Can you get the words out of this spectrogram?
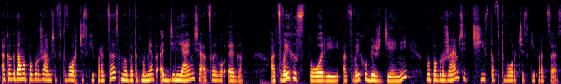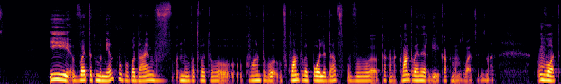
а когда мы погружаемся в творческий процесс, мы в этот момент отделяемся от своего эго, от своих историй, от своих убеждений. Мы погружаемся чисто в творческий процесс. И в этот момент мы попадаем в, ну, вот в эту квантовую, в квантовое поле, да, в, в как она, квантовая энергия, или как она называется, не знаю. Вот,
